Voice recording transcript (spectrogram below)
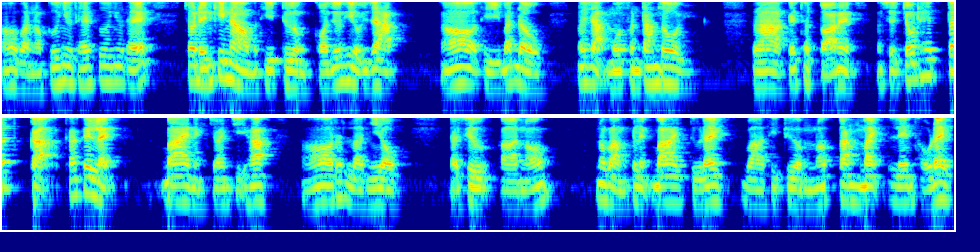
Đó, và nó cứ như thế cứ như thế. Cho đến khi nào mà thị trường có dấu hiệu giảm đó thì bắt đầu nó giảm một phần trăm thôi. Là cái thuật toán này nó sẽ chốt hết tất cả các cái lệnh buy này cho anh chị ha. Nó rất là nhiều. Giả sử à, nó nó vào một cái lệnh buy từ đây và thị trường nó tăng mạnh lên thấu đây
